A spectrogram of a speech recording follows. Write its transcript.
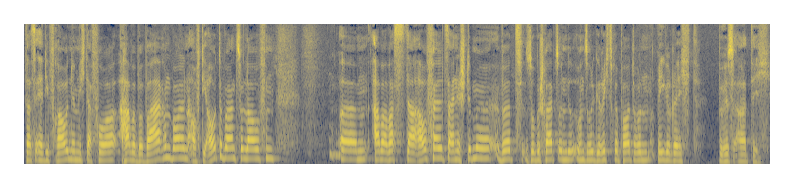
dass er die Frau nämlich davor habe bewahren wollen, auf die Autobahn zu laufen. Ähm, aber was da auffällt, seine Stimme wird, so beschreibt es unsere Gerichtsreporterin, regelrecht bösartig.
